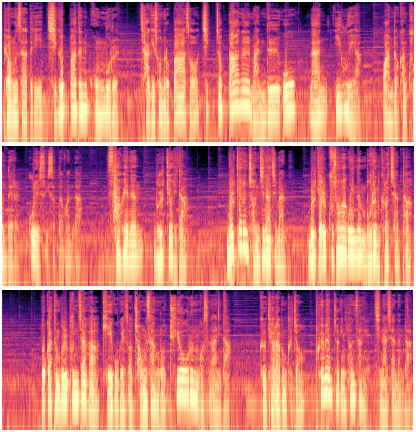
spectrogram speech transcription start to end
병사들이 지급받은 곡물을 자기 손으로 빻아서 직접 빵을 만들고 난 이후에야 완벽한 군대를 꾸릴 수 있었다고 한다. 사회는 물결이다. 물결은 전진하지만 물결을 구성하고 있는 물은 그렇지 않다. 똑같은 물 분자가 계곡에서 정상으로 튀어오르는 것은 아니다. 그 결합은 그저 표면적인 현상에 지나지 않는다.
